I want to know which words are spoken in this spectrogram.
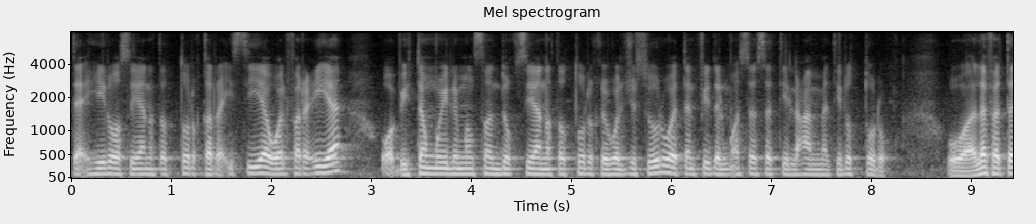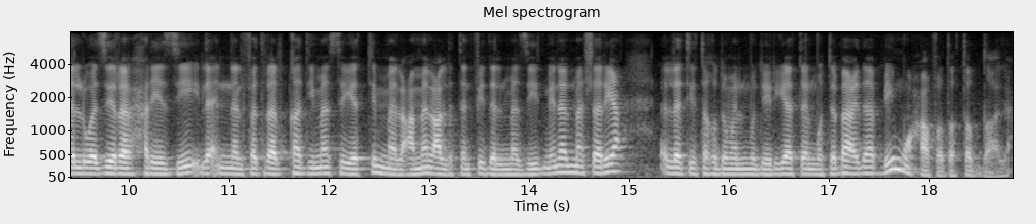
تأهيل وصيانة الطرق الرئيسية والفرعية وبتمويل من صندوق صيانة الطرق والجسور وتنفيذ المؤسسة العامة للطرق. ولفت الوزير الحريزي إلى أن الفترة القادمة سيتم العمل على تنفيذ المزيد من المشاريع التي تخدم المديريات المتباعدة بمحافظة الضالع.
